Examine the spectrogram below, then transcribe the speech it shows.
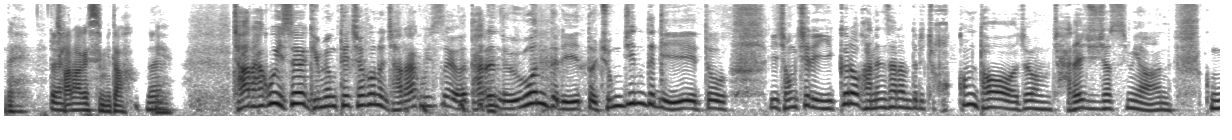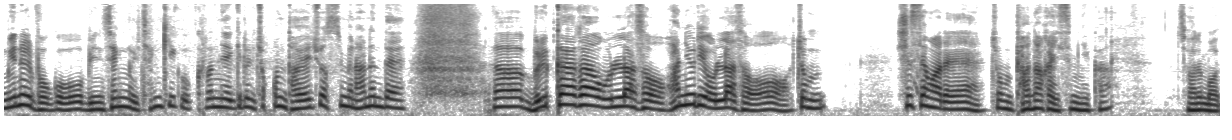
네, 네. 잘하겠습니다. 네. 네. 잘하고 있어요. 김용태 최고는 잘하고 있어요. 다른 의원들이 또 중진들이 또 이 정치를 이끌어가는 사람들이 조금 더 좀 잘해 주셨으면 국민을 보고 민생을 챙기고 그런 얘기를 조금 더 해주었으면 하는데 어, 물가가 올라서 환율이 올라서 좀 실생활에 좀 변화가 있습니까? 저는 뭐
